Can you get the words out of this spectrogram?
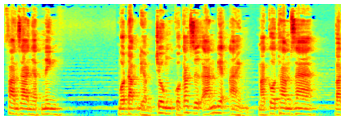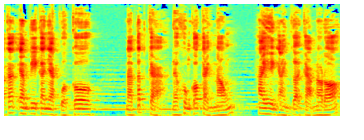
Phan Gia Nhật Ninh. Một đặc điểm chung của các dự án điện ảnh mà cô tham gia và các MV ca nhạc của cô là tất cả đều không có cảnh nóng hay hình ảnh gợi cảm nào đó.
